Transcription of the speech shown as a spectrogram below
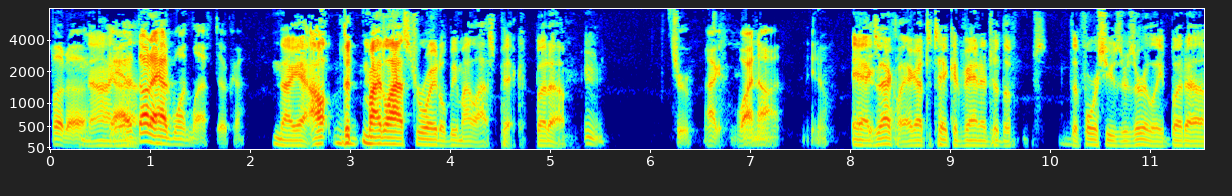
But uh, Nah, yeah, yeah. I thought I had one left. Okay, No, yeah, I'll, the, my last droid will be my last pick. But uh, true. I, why not? You know. Yeah, exactly. I got to take advantage of the the force users early. But uh,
